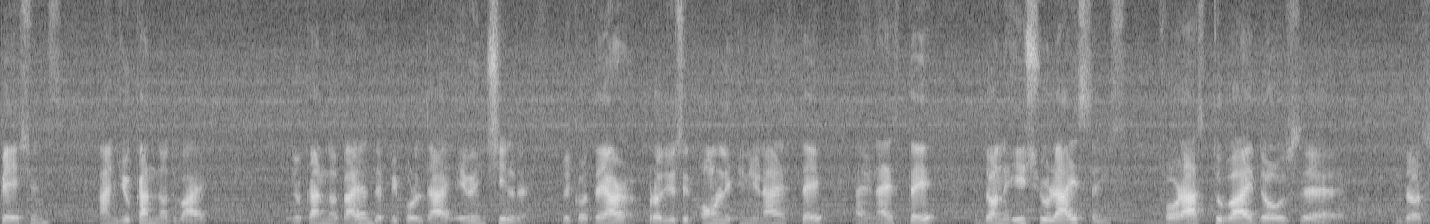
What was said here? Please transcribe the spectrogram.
patients, and you cannot buy. You cannot buy, and the people die, even children, because they are produced only in United States, and United States don't issue license for us to buy those, uh, those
